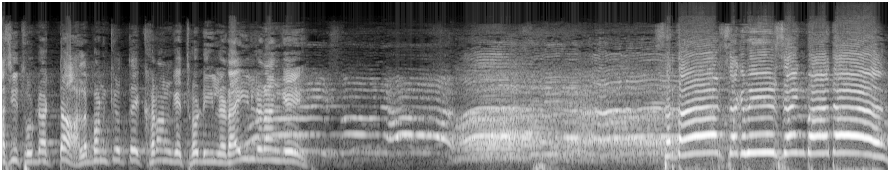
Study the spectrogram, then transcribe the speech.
ਅਸੀਂ ਤੁਹਾਡਾ ਢਾਲ ਬਣ ਕੇ ਉੱਤੇ ਖੜਾਂਗੇ, ਤੁਹਾਡੀ ਲੜਾਈ ਲੜਾਂਗੇ। ਸਰਦਾਰ ਸੁਖਵੀਰ ਸਿੰਘ ਬਾਦਲ।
